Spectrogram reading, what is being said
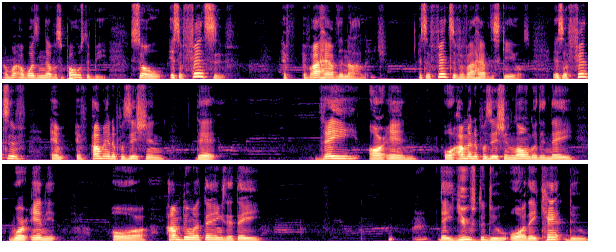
I, I wasn't never supposed to be. So it's offensive if if I have the knowledge. It's offensive if I have the skills. It's offensive and if I'm in a position that they are in, or I'm in a position longer than they were in it, or I'm doing things that they they used to do or they can't do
